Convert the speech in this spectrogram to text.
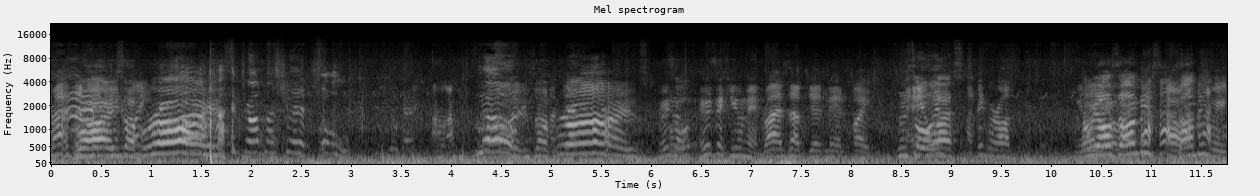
Rise up, rise. I dropped my shit. No. Rise up, rise. Who's a, who's a human? Rise up, dead Man, fight. Who's the Anyone? last? I think we're all. Are we all zombies? Oh, Zombies? sweet.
